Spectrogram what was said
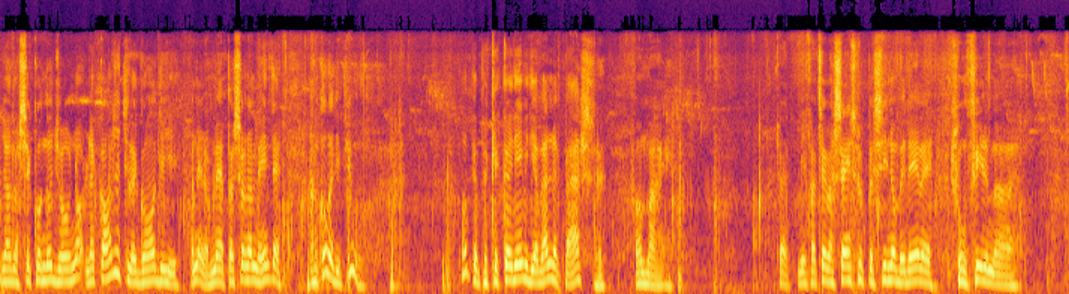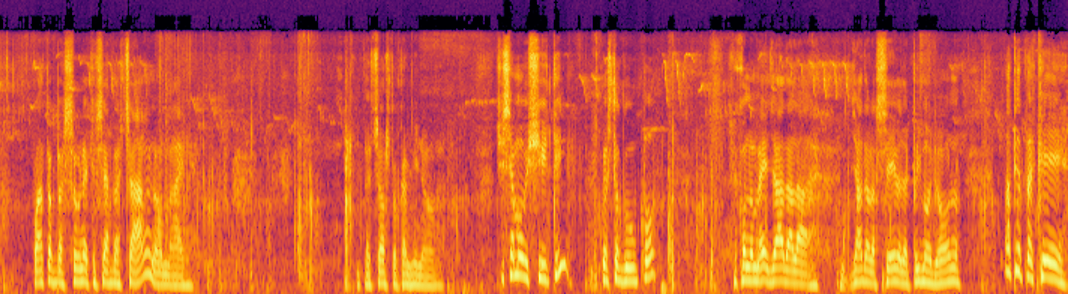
già dal secondo giorno, le cose te le godi, almeno a me personalmente, ancora di più. Proprio perché credevi di averle perse ormai. Cioè, mi faceva senso persino vedere su un film eh, quattro persone che si abbracciavano ormai. Perciò sto cammino. Ci siamo riusciti, questo gruppo, secondo me già dalla, già dalla sera del primo giorno, proprio perché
